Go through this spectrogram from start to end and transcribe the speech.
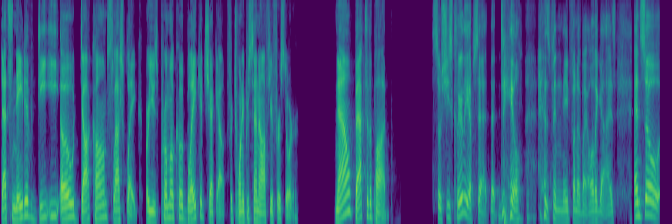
That's nativedeo.com slash Blake or use promo code Blake at checkout for 20% off your first order. Now, back to the pod. So she's clearly upset that Dale has been made fun of by all the guys. And so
